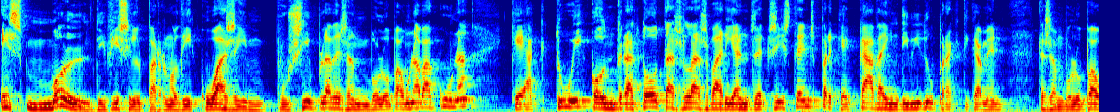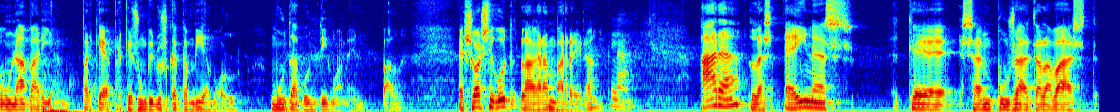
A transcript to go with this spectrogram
és molt difícil, per no dir quasi impossible, desenvolupar una vacuna que actui contra totes les variants existents perquè cada individu pràcticament desenvolupa una variant. Per què? Perquè és un virus que canvia molt, muta contínuament. Val? Això ha sigut la gran barrera. Clar. Ara, les eines que s'han posat a l'abast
